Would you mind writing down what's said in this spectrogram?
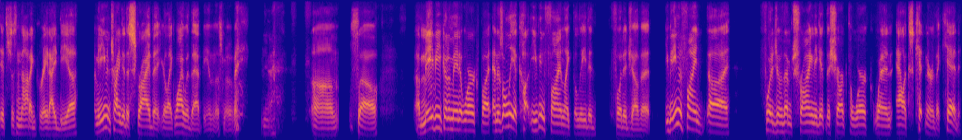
it's just not a great idea. I mean, even trying to describe it, you're like, why would that be in this movie? Yeah. um, so uh, maybe he could have made it work, but and there's only a cut. You can find like deleted footage of it. You can even find uh, footage of them trying to get the shark to work when Alex Kintner, the kid,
